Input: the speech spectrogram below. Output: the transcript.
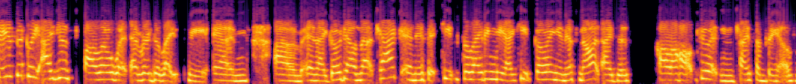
Basically, I just follow whatever delights me, and um, and I go down that track. And if it keeps delighting me, I keep going. And if not, I just call a halt to it and try something else.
